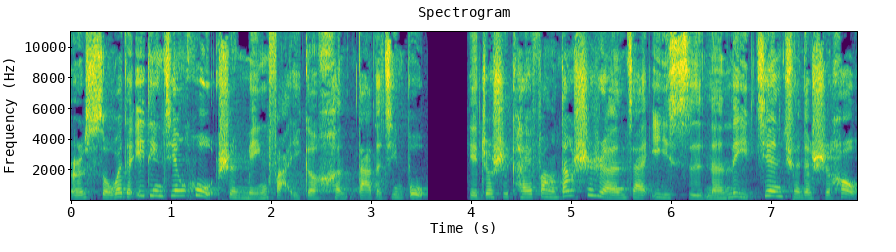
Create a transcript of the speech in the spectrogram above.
而所谓的意定监护是民法一个很大的进步，也就是开放当事人在意思能力健全的时候，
